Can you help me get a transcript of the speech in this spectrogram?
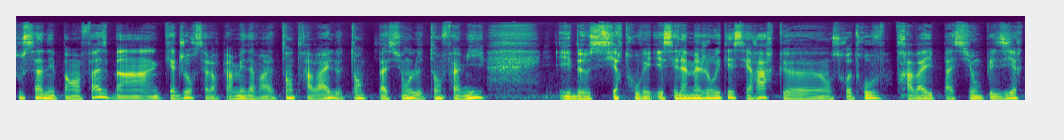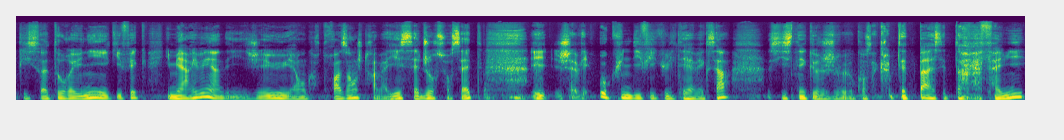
tout ça n'est pas en phase, ben, quatre jours, ça leur permet d'avoir le temps de travail, le temps passion, le temps famille et de s'y retrouver. Et c'est la majorité. C'est rare qu'on se retrouve travail, passion, plaisir qui soient tout réunis et qui fait qu'il m'est arrivé. Hein, j'ai eu, il y a encore trois ans, je travaillais sept jours sur sept et j'avais aucune difficulté avec ça, si ce n'est que je consacrais peut-être pas assez de temps à ma famille,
